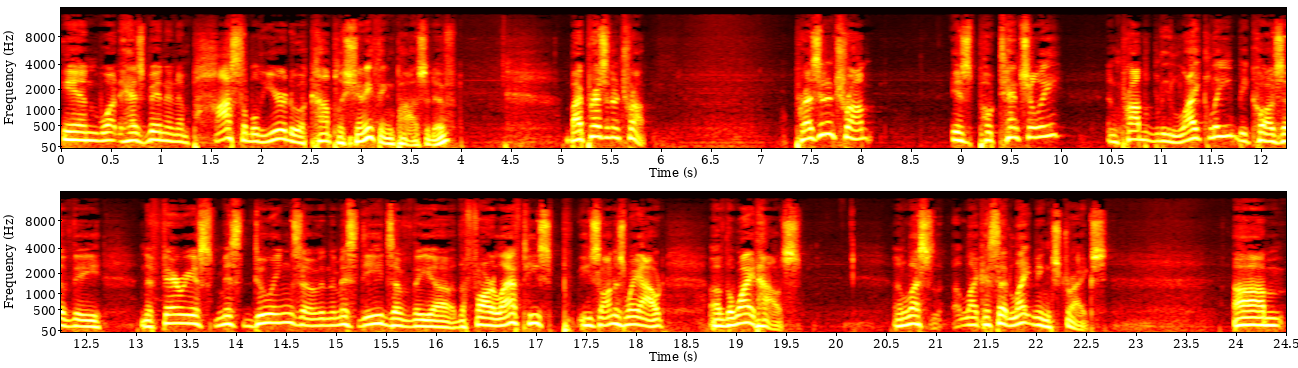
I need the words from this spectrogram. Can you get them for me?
in what has been an impossible year to accomplish anything positive by President Trump. President Trump is potentially and probably likely because of the nefarious misdoings of and the misdeeds of the uh, the far left. He's he's on his way out of the White House, unless, like I said, lightning strikes. Um,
